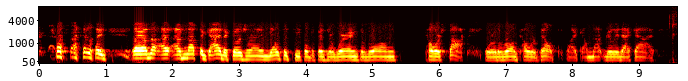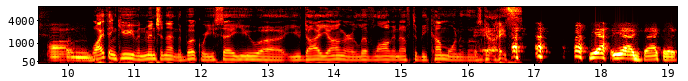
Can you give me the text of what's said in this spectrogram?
like, like I'm not, I, I'm not the guy that goes around and yells at people because they're wearing the wrong color socks or the wrong color belt. Like I'm not really that guy. Um, well, I think you even mentioned that in the book where you say you uh, you die young or live long enough to become one of those guys. yeah, yeah, exactly.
